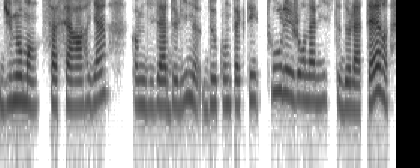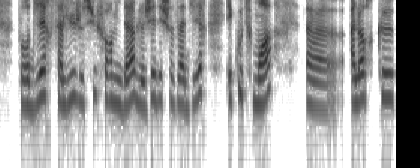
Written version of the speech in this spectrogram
du moment. Ça sert à rien, comme disait Adeline, de contacter tous les journalistes de la Terre pour dire salut, je suis formidable, j'ai des choses à dire, écoute-moi. Euh, alors que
